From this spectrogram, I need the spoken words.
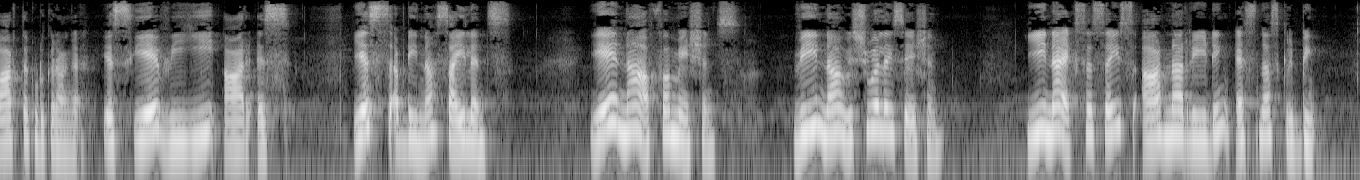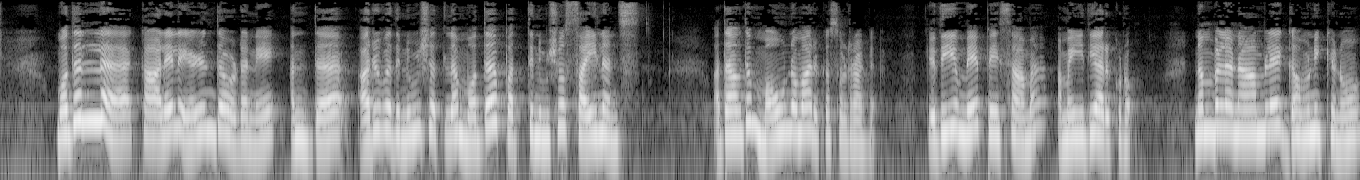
வார்த்தை கொடுக்குறாங்க. S A V E R S S அப்படின்னா சைலன்ஸ் ஏன்னா அஃபர்மேஷன்ஸ் வினா விஷுவலைசேஷன் ஈனா எக்ஸசைஸ் ஆர்னா ரீடிங் எஸ்னா ஸ்கிரிப்பிங் முதல்ல காலையில் எழுந்த உடனே அந்த அறுபது நிமிஷத்தில் மொதல் பத்து நிமிஷம் சைலன்ஸ் அதாவது மௌனமாக இருக்க சொல்கிறாங்க எதையுமே பேசாமல் அமைதியாக இருக்கணும். நம்மளை நாமளே கவனிக்கணும்.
